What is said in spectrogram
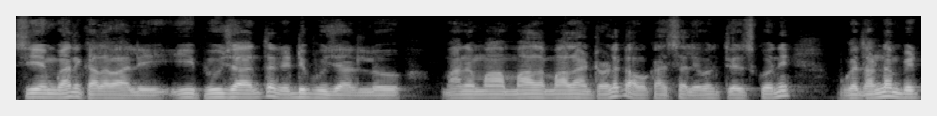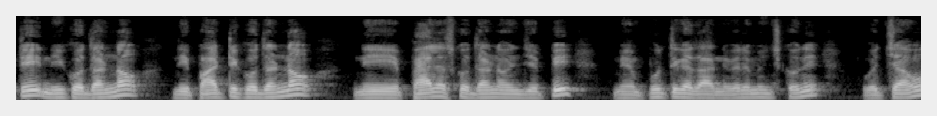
సీఎం గారిని కలవాలి. ఈ పూజ అంతా రెడ్డి పూజారులు. మన మా మా మాలాంటి వాళ్ళకి అవకాశాలు ఇవ్వని తెలుసుకొని ఒక దండం పెట్టి నీకో దండం నీ పార్టీకో దండం నీ ప్యాలెస్కో దండం అని చెప్పి మేము పూర్తిగా దాన్ని విరమించుకొని వచ్చాము.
